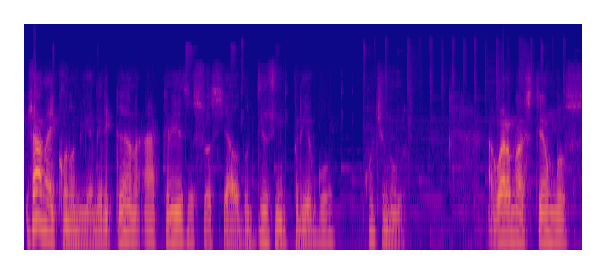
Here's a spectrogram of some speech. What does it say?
Já na economia americana, a crise social do desemprego continua. Agora nós temos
